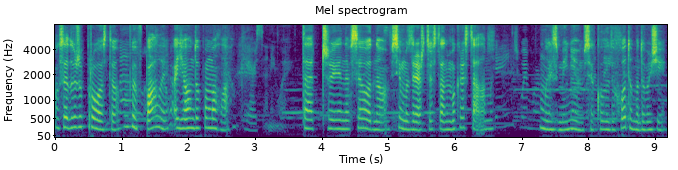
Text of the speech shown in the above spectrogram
Усе дуже просто. Ви впали, а я вам допомогла. Та чи не все одно, всі ми зрештою станемо кристалами. Ми змінюємося, коли доходимо до межі.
